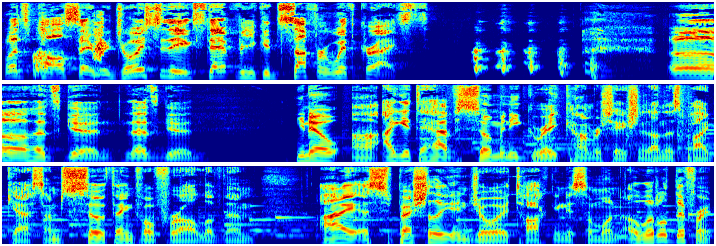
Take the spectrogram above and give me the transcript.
What's Paul say? Rejoice to the extent for you could suffer with Christ. Oh, that's good. That's good. You know, uh, I get to have so many great conversations on this podcast. I'm so thankful for all of them. I especially enjoy talking to someone a little different,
